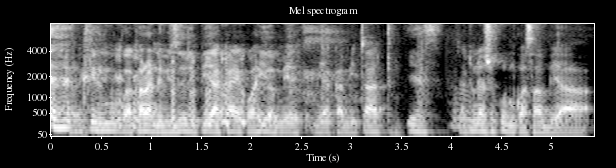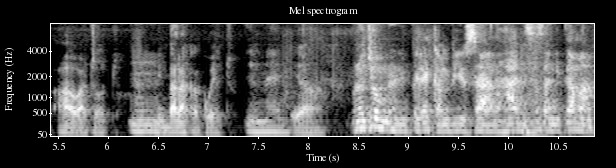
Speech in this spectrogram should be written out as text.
lakini Mungu akaona ni vizuri pia akae kwa hiyo miaka mitatu Yes. na tunashukuru kwa sababu ya hawa watoto mm. ni baraka kwetu Amen. yeah. Unajua mnanipeleka mbio sana hadi sasa ni kama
